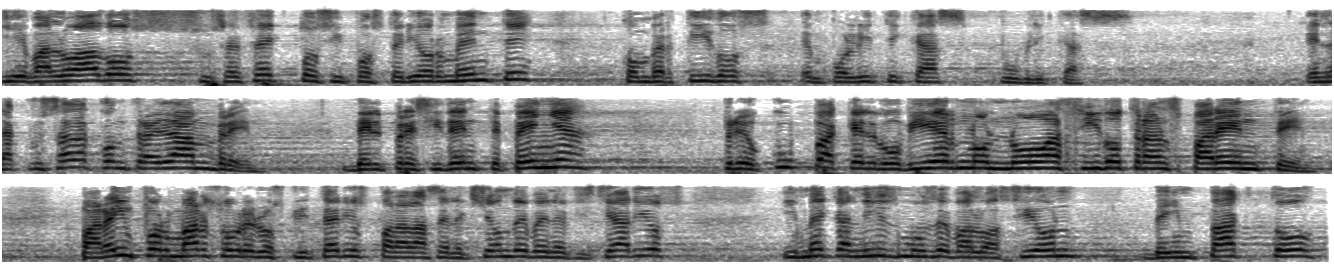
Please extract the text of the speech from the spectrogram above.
y evaluados sus efectos y posteriormente convertidos en políticas públicas. En la cruzada contra el hambre del presidente Peña, preocupa que el gobierno no ha sido transparente para informar sobre los criterios para la selección de beneficiarios y mecanismos de evaluación de impacto,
